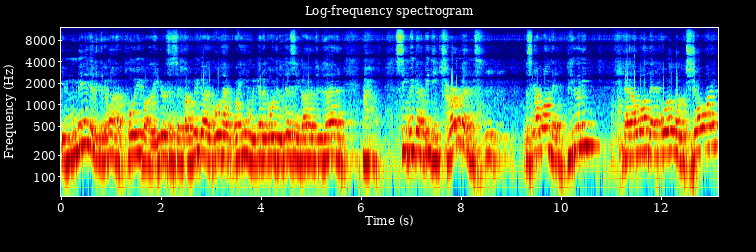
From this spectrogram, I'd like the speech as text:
Immediately they want to pull you by the ears and say, "But we got to go that way, and we got to go do this, and got to do that." And, see, we got to be determined. Mm-hmm. You see, I want that beauty, and I want that oil of joy,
